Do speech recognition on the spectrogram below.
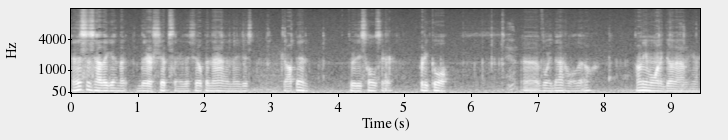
And this is how they get the, their ships there. They show up in that and they just drop in through these holes here. Pretty cool. Uh, avoid that hole though. I don't even want to go down here.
